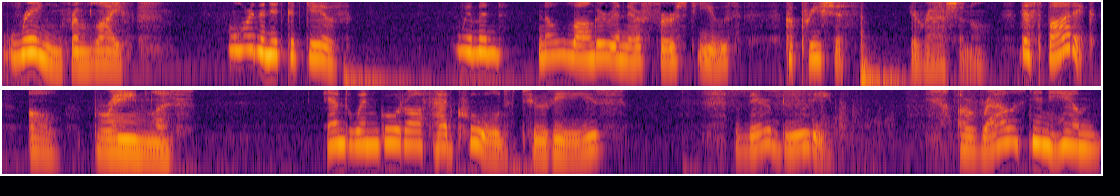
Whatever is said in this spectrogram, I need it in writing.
wring from life more than it could give. Women no longer in their first youth, capricious, irrational, despotic, oh, brainless. And when Gurov had cooled to these, their beauty aroused in him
